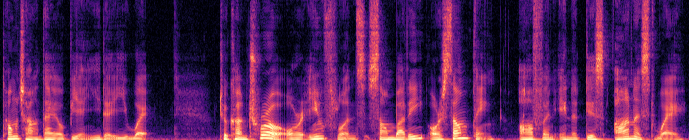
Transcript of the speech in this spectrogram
通常带有贬义的意味。To control or influence somebody or something, often in a dishonest way,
